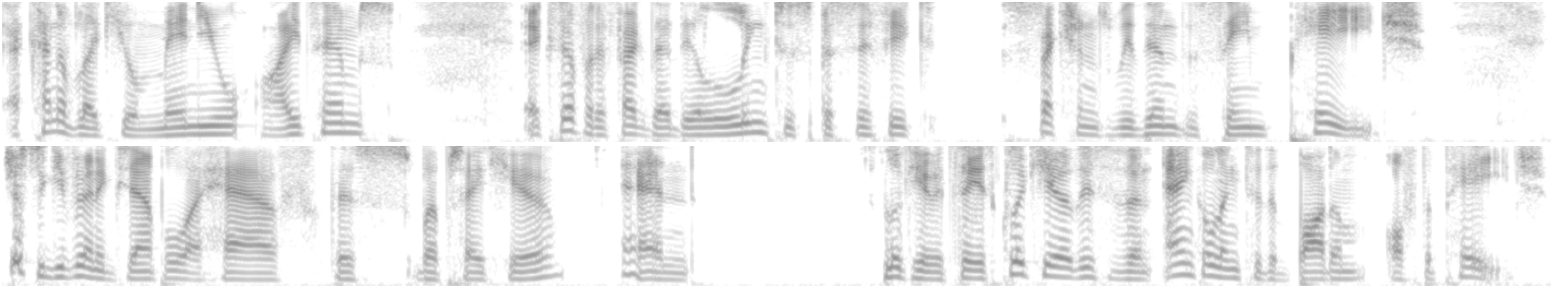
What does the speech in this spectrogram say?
are kind of like your menu items, except for the fact that they link to specific sections within the same page. Just to give you an example, I have this website here, and look here, it says click here. This is an anchor link to the bottom of the page.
